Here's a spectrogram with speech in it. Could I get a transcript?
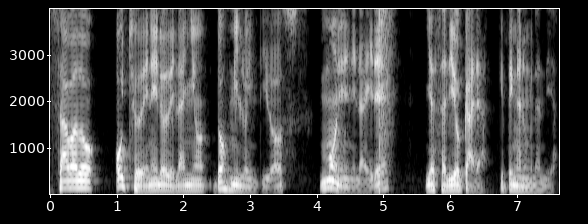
Sábado 8 de enero del año 2022. Moneda en el aire. Y ha salido cara. Que tengan un gran día.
